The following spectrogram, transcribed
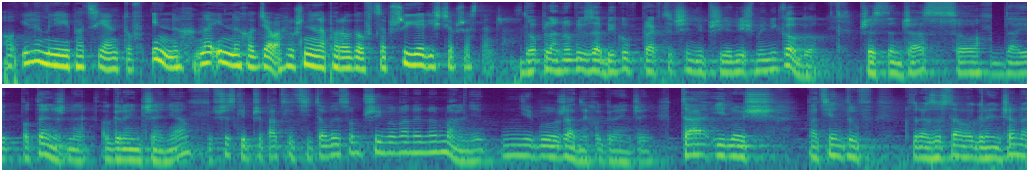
O ile mniej pacjentów innych, na innych oddziałach, już nie na porodówce, przyjęliście przez ten czas? Do planowych zabiegów praktycznie nie przyjęliśmy nikogo przez ten czas, co daje potężne ograniczenia. Wszystkie przypadki CIT-owe są przyjmowane normalnie, nie było żadnych ograniczeń. Ta ilość pacjentów, która została ograniczona,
